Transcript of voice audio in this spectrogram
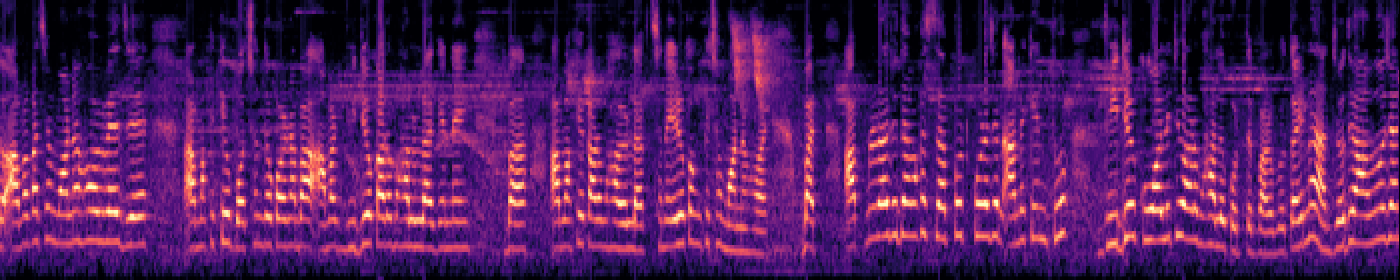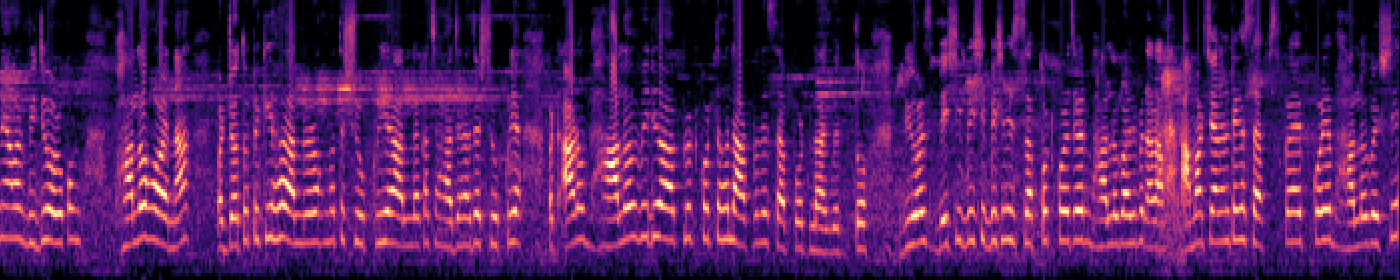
তো আমার কাছে মনে হবে যে আমাকে কেউ পছন্দ করে না বা আমার ভিডিও কারও ভালো লাগে নাই বা আমাকে কারও ভালো লাগছে না, এরকম কিছু মনে হয়। বাট আপনারা যদি আমাকে সাপোর্ট করে যান, আমি কিন্তু ভিডিওর কোয়ালিটিও আরও ভালো করতে পারব, তাই না? যদিও আমিও জানি আমার ভিডিও ওরকম ভালো হয় না বাট যতটুকুই হয় আল্লাহ রহমতে শুক্রিয়া, আল্লাহর কাছে হাজার হাজার শুক্রিয়া বাট আরও ভালো ভিডিও আপলোড করতে হলে আপনাদের সাপোর্ট লাগবে। তো ভিউয়ার্স বেশি বেশি বেশি বেশি সাপোর্ট করে যাবেন, ভালোবাসবেন, আর আম- আমার চ্যানেলটাকে সাবস্ক্রাইব করে ভালোবেসে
